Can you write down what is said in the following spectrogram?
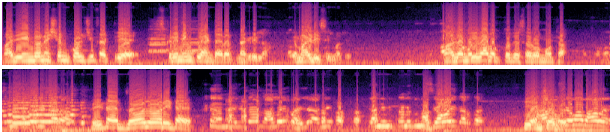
माझी इंडोनेशियन कोलची फॅक्टरी आहे. स्क्रीनिंग प्लांट आहे रत्नागिरीला एम आय डी सी मध्ये. माझा मुलगा बघतो ते सर्व मोठा? रिटायर जवळजवळ रिटायर retire झालंही पाहिजे आणि त्या निमित्ताने तुम्ही सेवाही करताय. ही हा सेवा भाव आहे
